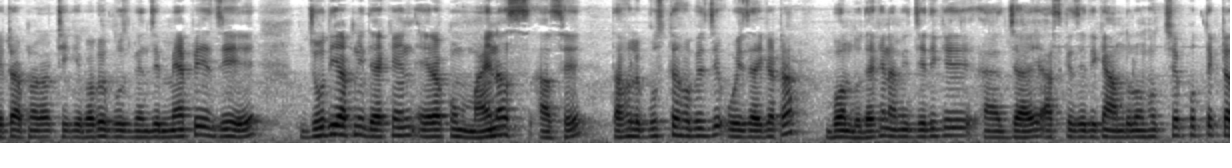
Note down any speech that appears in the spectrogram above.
এটা আপনারা ঠিক এভাবে বুঝবেন যে ম্যাপে যে যদি আপনি দেখেন এরকম মাইনাস আছে, তাহলে বুঝতে হবে যে ওই জায়গাটা বন্ধ। দেখেন আমি যেদিকে যাই, আজকে যেদিকে আন্দোলন হচ্ছে, প্রত্যেকটা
